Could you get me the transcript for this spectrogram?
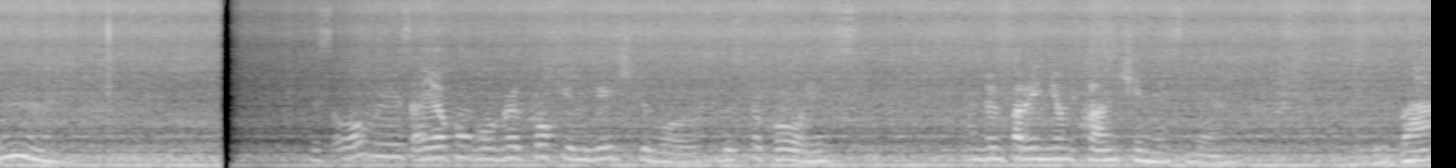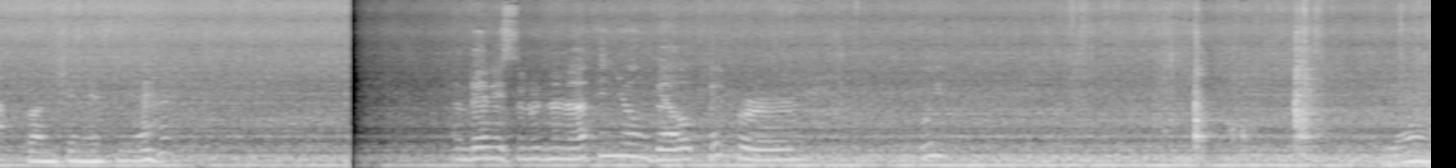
Mm. As always, ayaw kong overcook yung vegetables. Gusto ko is, andun pa rin yung crunchiness niya. Diba? Crunchiness niya. And then, isunod na natin yung bell pepper. Uy! Yan.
